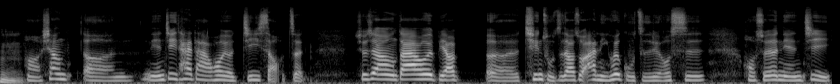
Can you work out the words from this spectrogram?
嗯，好像呃年纪太大的话有肌少症，就像大家会比较。呃，清楚知道说啊，你会骨质流失，好，随着年纪，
